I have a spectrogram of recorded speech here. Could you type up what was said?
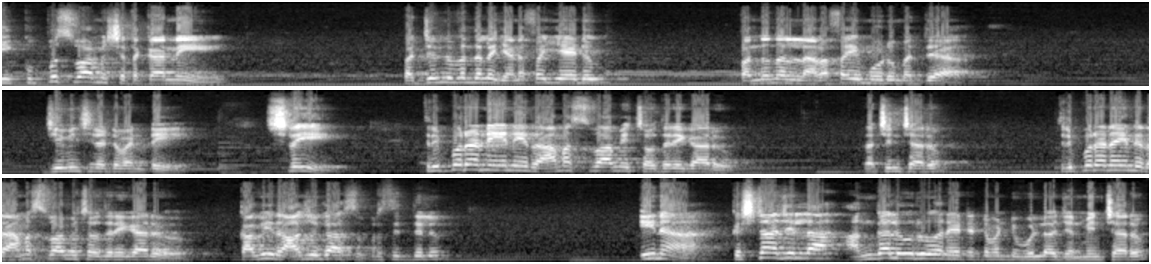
ఈ కుప్పుస్వామి శతకాన్ని పద్దెనిమిది వందల ఎనభై ఏడు పంతొమ్మిది వందల నలభై మూడు మధ్య జీవించినటువంటి శ్రీ త్రిపురనేని రామస్వామి చౌదరి గారు రచించారు. త్రిపురనేని రామస్వామి చౌదరి గారు కవి రాజుగా సుప్రసిద్ధులు. ఈయన కృష్ణా జిల్లా అంగలూరు అనేటటువంటి ఊళ్ళో జన్మించారు.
